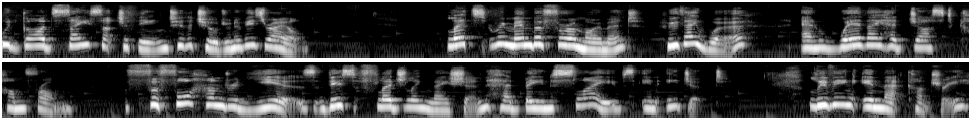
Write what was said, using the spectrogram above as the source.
would God say such a thing to the children of Israel? Let's remember for a moment who they were and where they had just come from. For 400 years, this fledgling nation had been slaves in Egypt. Living in that country,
